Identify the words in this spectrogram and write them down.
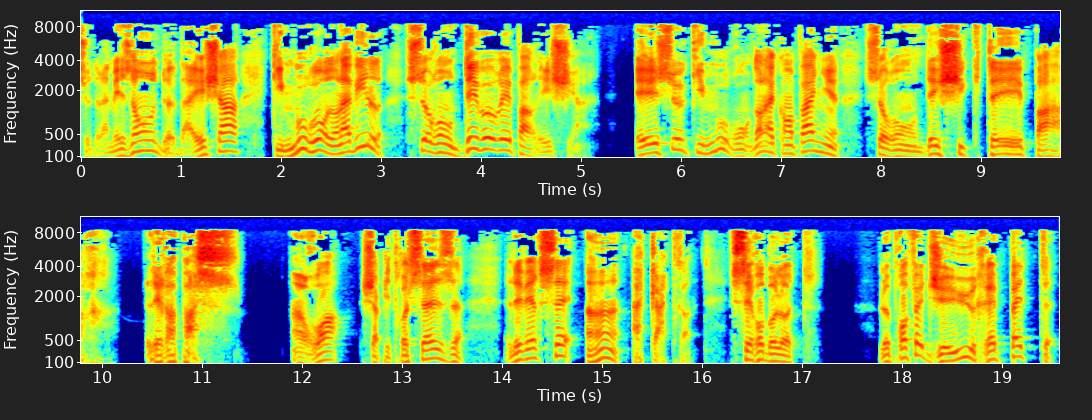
Ceux de la maison de Baécha qui mourront dans la ville seront dévorés par les chiens, et ceux qui mourront dans la campagne seront déchiquetés par les rapaces. Un roi, chapitre 16, les versets 1 à 4. C'est Robolote. Le prophète Jéhu répète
